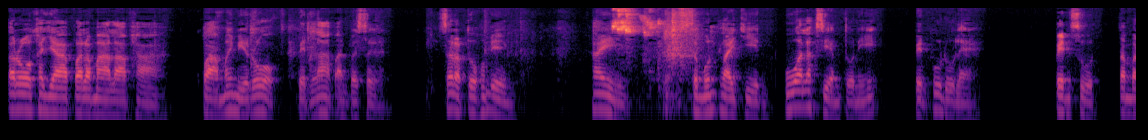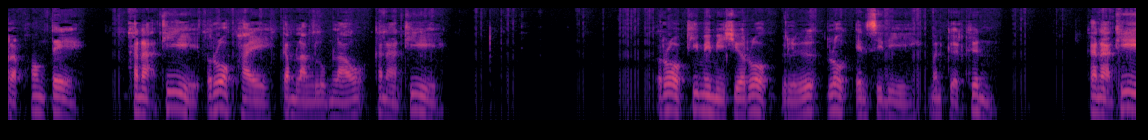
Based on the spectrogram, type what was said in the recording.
อโรคยาปรมาลาภา ความไม่มีโรคเป็นลาบอันประเสริฐสำหรับตัวผมเอง ให้สมุนไพรจีน หัวลักเสียมตัวนี้เป็นผู้ดูแล เป็นสูตรตำรับฮ่องเต้ ขณะที่โรคภัยกำลังลุมเล้า ขณะที่ โรคที่ไม่มีเชื้อโรคหรือโรค NCD มันเกิดขึ้น ขณะที่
